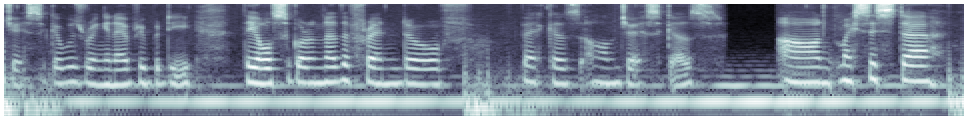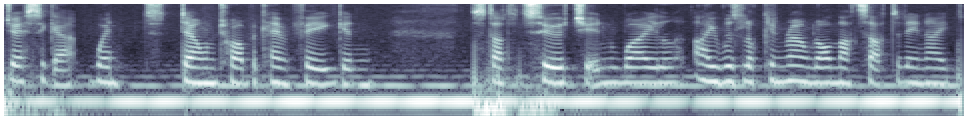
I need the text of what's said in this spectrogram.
Jessica was ringing everybody. They also got another friend of Becca's and Jessica's. And my sister, Jessica, went down to Aberkenfig and started searching while I was looking round on that Saturday night.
